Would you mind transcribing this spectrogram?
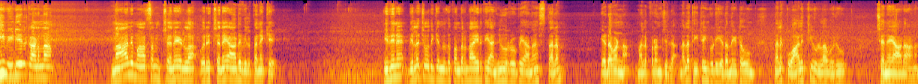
ഈ വീഡിയോയിൽ കാണുന്ന നാല് മാസം ചെനയുള്ള ഒരു ചെനയാട് വിൽപ്പനയ്ക്ക് ഇതിന് വില ചോദിക്കുന്നത് പന്ത്രണ്ടായിരത്തി അഞ്ഞൂറ് രൂപയാണ് സ്ഥലം. എടവണ്ണ മലപ്പുറം ജില്ല. നല്ല തീറ്റയും കൂടി ഇടനീട്ടവും നല്ല ക്വാളിറ്റിയുള്ള ഒരു ചെനയാടാണ്.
